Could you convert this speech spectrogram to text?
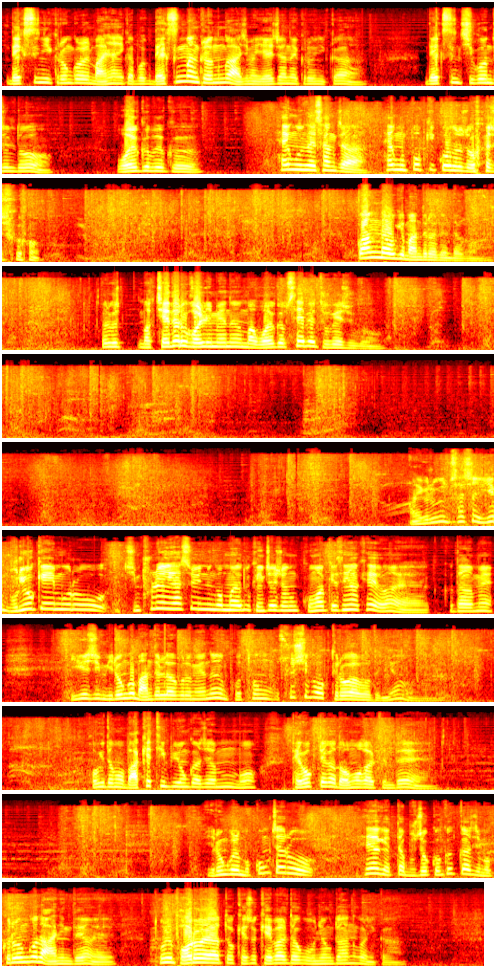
넥슨이 그런 걸 많이 하니까 뭐 넥슨만 그러는 건 아니지만 예전에 그러니까 넥슨 직원들도 월급을 그 행운의 상자 행운 뽑기권으로 줘가지고 꽝 나오게 만들어야 된다고 그리고 막 제대로 걸리면은 막 월급 3배 2배 주고 아니 그리고 사실 이게 무료 게임으로 지금 플레이 할 수 있는 것만 해도 굉장히 저는 고맙게 생각해요. 예. 그 다음에 이게 지금 이런 거 만들려 그러면은 보통 수십억 들어가거든요. 거기다 뭐 마케팅 비용까지 하면 뭐 100억대가 넘어갈 텐데 이런 걸 뭐 공짜로 해야겠다 무조건 끝까지 뭐 그런 건 아닌데요. 예. 돈을 벌어야 또 계속 개발도 하고 운영도 하는 거니까.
